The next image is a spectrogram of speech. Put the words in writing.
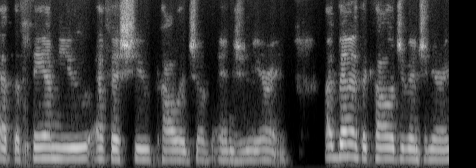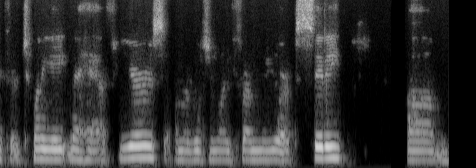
at the FAMU FSU College of Engineering. I've been at the College of Engineering for 28 and a half years. I'm originally from New York City. Um,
